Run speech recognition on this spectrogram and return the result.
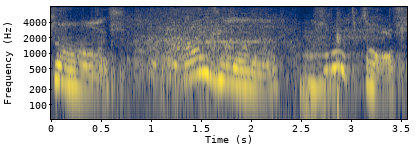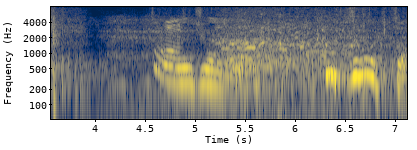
脏，脏就，这么脏，脏就，就这么脏。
